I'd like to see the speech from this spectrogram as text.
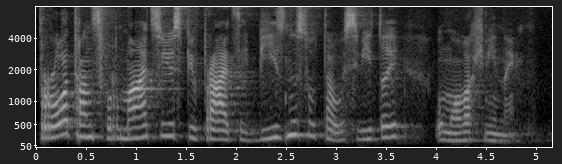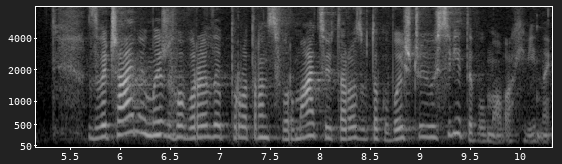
про трансформацію співпраці бізнесу та освіти в умовах війни. Звичайно, ми ж говорили про трансформацію та розвиток вищої освіти в умовах війни.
